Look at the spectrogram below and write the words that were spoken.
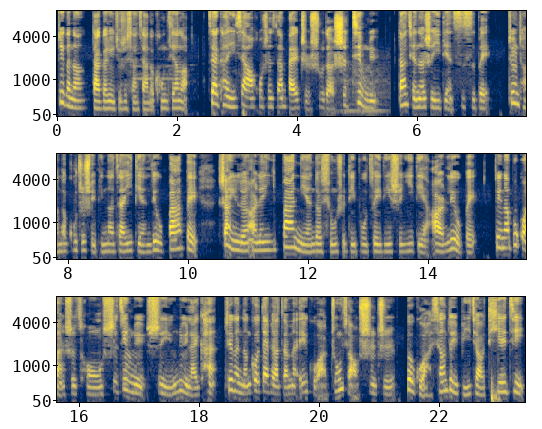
这个呢大概率就是向下的空间了。再看一下沪深三百指数的市净率，当前呢是一点四四倍。正常的估值水平呢，在一点六八倍。上一轮二零一八年的熊市底部最低是一点二六倍。所以呢，不管是从市净率、市盈率来看，这个能够代表咱们 A 股啊中小市值个股啊相对比较贴近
